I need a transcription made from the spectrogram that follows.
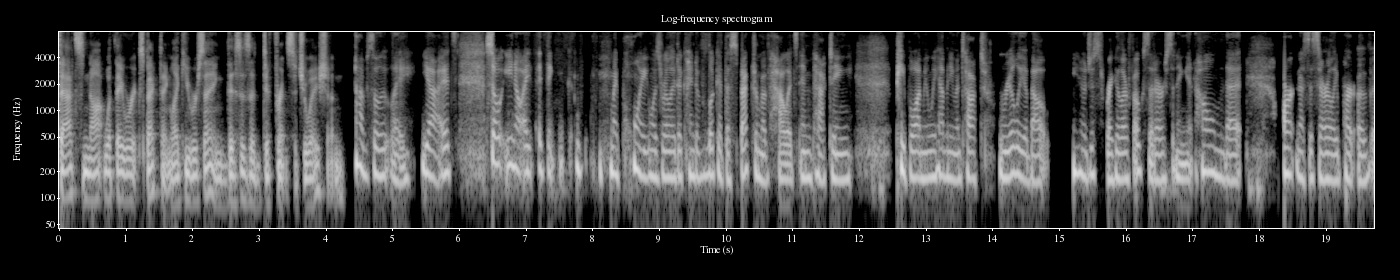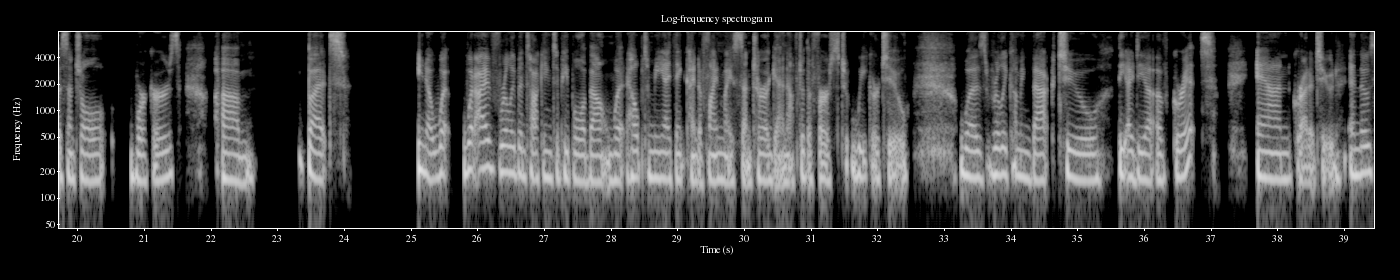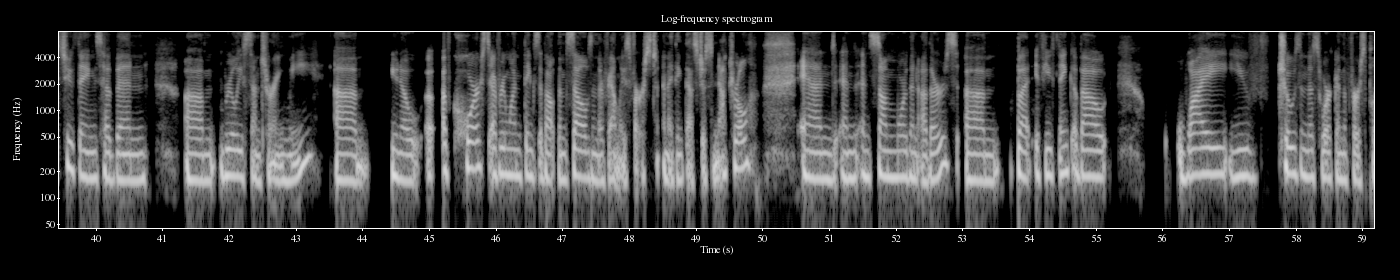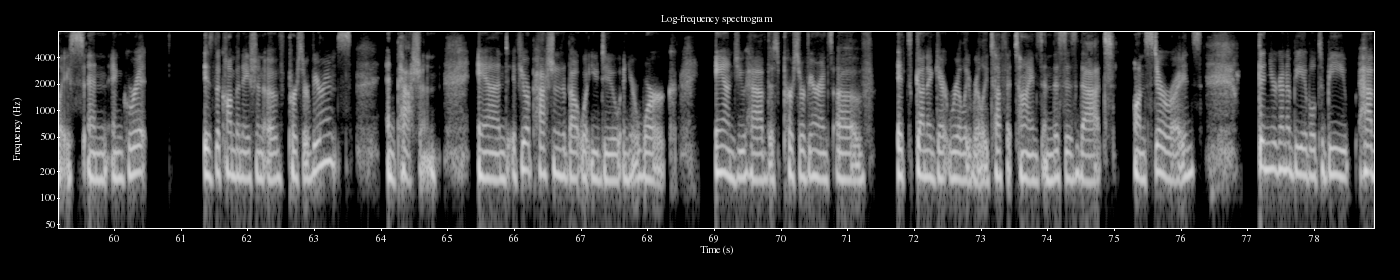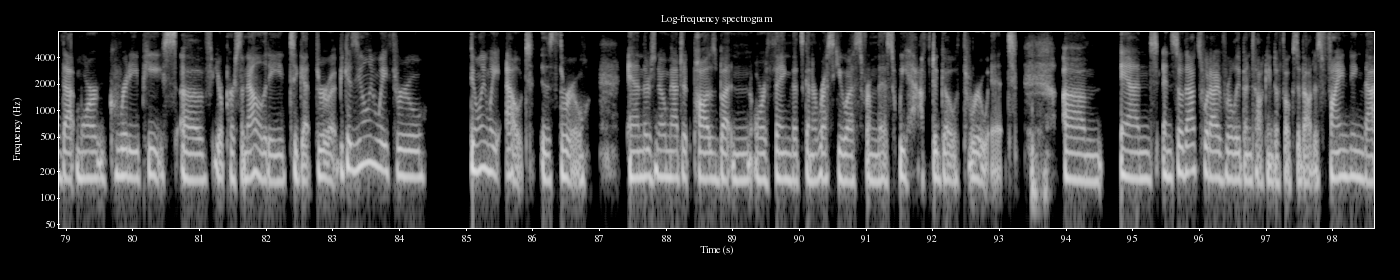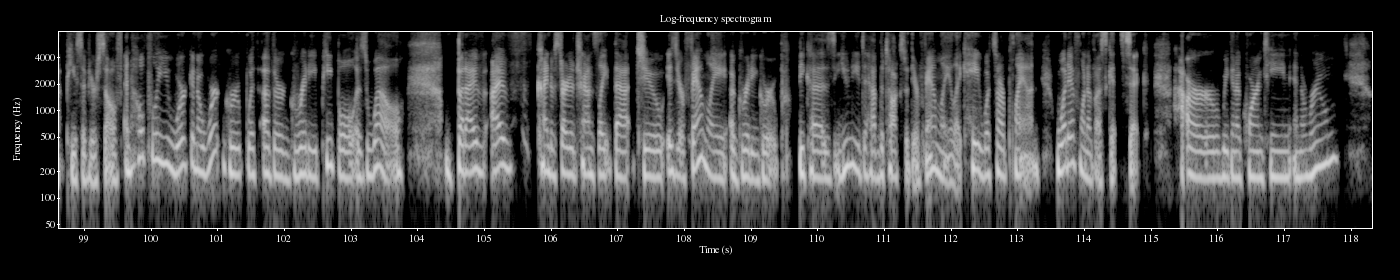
that's not what they were expecting like you were saying this is a different situation absolutely yeah it's so you know I, I think my point was really to kind of look at the spectrum of how it's impacting people i mean we haven't even talked really about you know just regular folks that are sitting at home that aren't necessarily part of essential workers um but you know what what I've really been talking to people about, what helped me, I think, kind of find my center again after the first week or two, was really coming back to the idea of grit and gratitude. And those two things have been um, really centering me. Um, you know, of course, everyone thinks about themselves and their families first, and I think that's just natural, and and and some more than others. Um, but if you think about why you've chosen this work in the first place. And, and grit is the combination of perseverance and passion. And if you're passionate about what you do and your work, and you have this perseverance of it's going to get really, really tough at times, and this is that on steroids, then you're going to be able to be have that more gritty piece of your personality to get through it because the only way through the only way out is through. And there's no magic pause button or thing that's going to rescue us from this. We have to go through it. Um, and and so that's what i've really been talking to folks about is finding that piece of yourself. And hopefully you work in a work group with other gritty people as well. But i've i've kind of started to translate that to is your family a gritty group because you need to have the talks with your family like hey what's our plan what if one of us gets sick are we going to quarantine in a room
